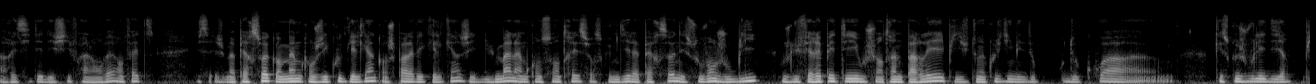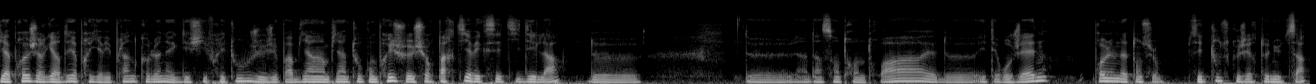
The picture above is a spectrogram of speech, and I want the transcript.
à, réciter des chiffres à l'envers. En fait, je m'aperçois quand même quand j'écoute quelqu'un, quand je parle avec quelqu'un, j'ai du mal à me concentrer sur ce que me dit la personne et souvent j'oublie, ou je lui fais répéter, ou je suis en train de parler, et puis tout d'un coup je dis mais de, de quoi, euh, qu'est-ce que je voulais dire? Puis après j'ai regardé, après il y avait plein de colonnes avec des chiffres et tout, j'ai pas bien, bien tout compris, je, je suis reparti avec cette idée-là de de- d'un d'un 133, et de hétérogène, problème d'attention. C'est tout ce que j'ai retenu de ça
